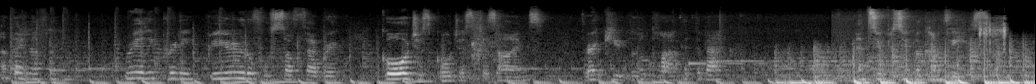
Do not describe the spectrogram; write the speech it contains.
Aren't they lovely? Really pretty, beautiful soft fabric. Gorgeous, gorgeous designs. Very cute little plaque at the back. And super, super comfy.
